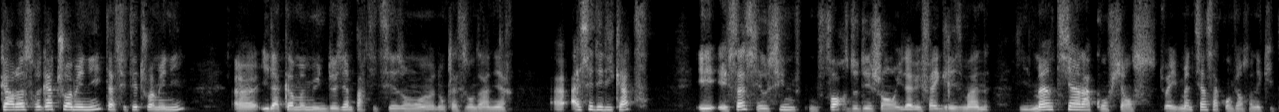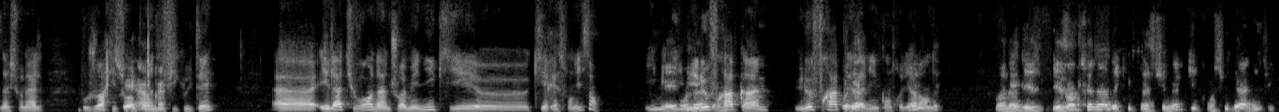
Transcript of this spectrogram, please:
Carlos, regarde Chouameni, tu as cité Chouameni. Euh, il a quand même eu une deuxième partie de saison, euh, donc la saison dernière, euh, assez délicate. Et, et ça, c'est aussi une, une, force de Deschamps. Il avait fait avec Griezmann. Il maintient la confiance. Tu vois, il maintient sa confiance en équipe nationale aux joueurs qui sont un peu en difficulté. Et là, tu vois, on a un Chouameni qui est qui est resplendissant. Il il met une frappe quand même, une frappe les amis contre l'Irlande on a des, des entraîneurs d'équipe nationale qui considèrent les équipes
